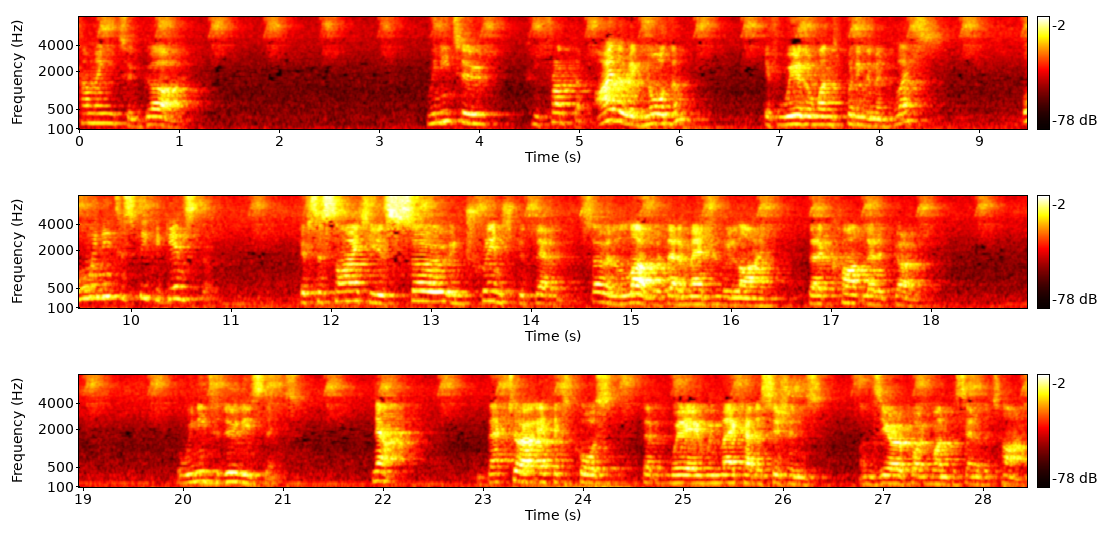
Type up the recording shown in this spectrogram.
coming to God, we need to confront them. Either ignore them, if we're the ones putting them in place, or we need to speak against them. If society is so entrenched with that so in love with that imaginary line that it can't let it go. But we need to do these things. Now, back to our ethics course that where we make our decisions on 0.1% of the time.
